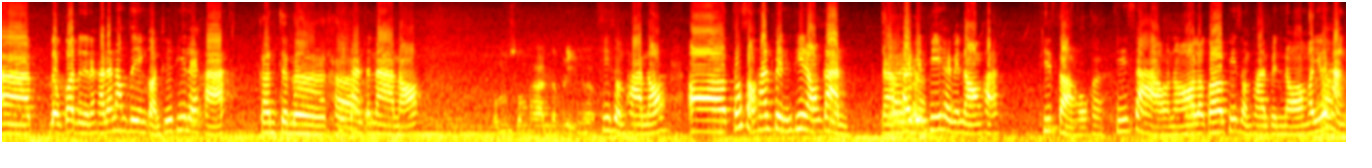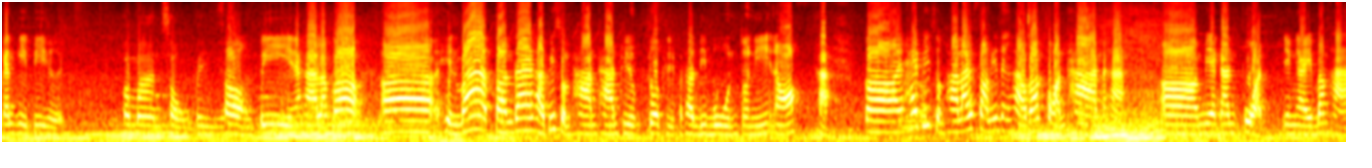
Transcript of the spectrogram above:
อ่าเดี๋ยวก่อนอื่นนะคะแนะนำตัวเองก่อนชื่อที่เลยคะกัญจนาค่ะที่การจนาเนาะผมสมพานดำริครับที่สมพานเนาะเอ่อทั้งสองท่านเป็นพี่น้องกันนะใช่ใครเป็นค่ะพี่ใครเป็นน้องคะพี่สาวค่ะ พี่สาวเนาะแล้วก็พี่สมพานเป็นน้องอายุค่ะห่างกันกี่ปีเอ่ยประมาณ 2 ปี สองปีนะคะ แล้วก็เอ่อเห็นว่าตอนแรกค่ะพี่สมพานทานตัวผลิตภัณฑ์ดีบูลตัวนี้เนาะค่ะ ก็ให้พี่สมพานเล่าให้ฟังนิดนึงค่ะว่าก่อนทานนะคะเอ่อมีอาการปวดยังไงบ้างคะ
